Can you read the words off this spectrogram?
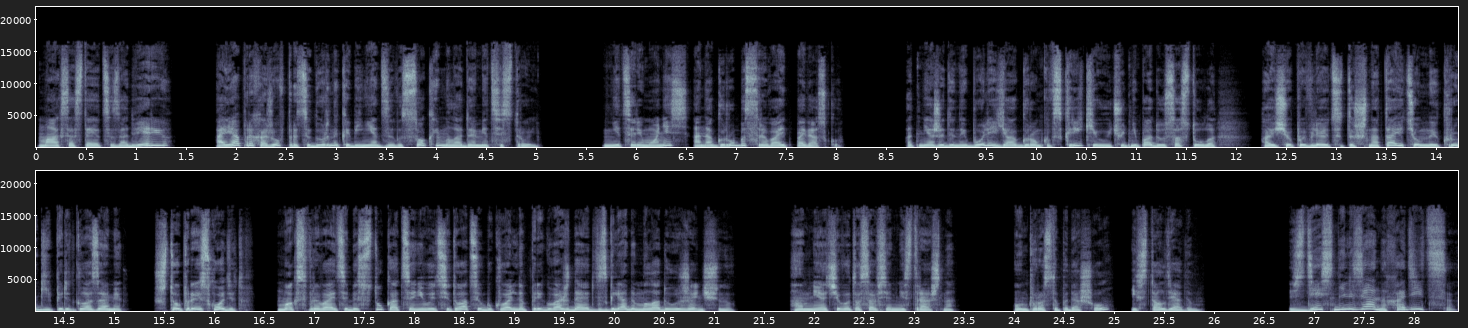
Макс остается за дверью, а я прохожу в процедурный кабинет за высокой молодой медсестрой. Не церемонясь, она грубо срывает повязку. От неожиданной боли я громко вскрикиваю и чуть не падаю со стула, а еще появляются тошнота и темные круги перед глазами. Что происходит? Макс врывается без стука, оценивает ситуацию, буквально пригвождает взглядом молодую женщину. А мне от чего-то совсем не страшно. Он просто подошел и встал рядом. «Здесь нельзя находиться»,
